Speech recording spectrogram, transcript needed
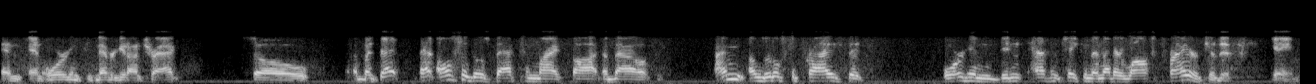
and and Oregon could never get on track. So, but that that also goes back to my thought about I'm a little surprised that Oregon didn't hasn't taken another loss prior to this game.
